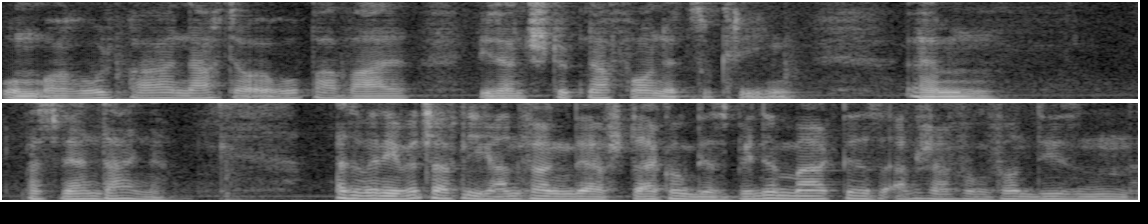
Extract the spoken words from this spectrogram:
um Europa nach der Europawahl wieder ein Stück nach vorne zu kriegen. Ähm, was wären deine? Also wenn ich wirtschaftlich anfange, der Stärkung des Binnenmarktes, Abschaffung von diesen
